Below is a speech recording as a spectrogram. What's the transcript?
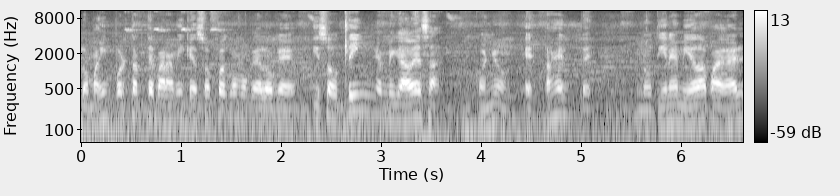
lo más importante para mí que eso fue como que lo que hizo ding en mi cabeza, coño, esta gente no tiene miedo a pagar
